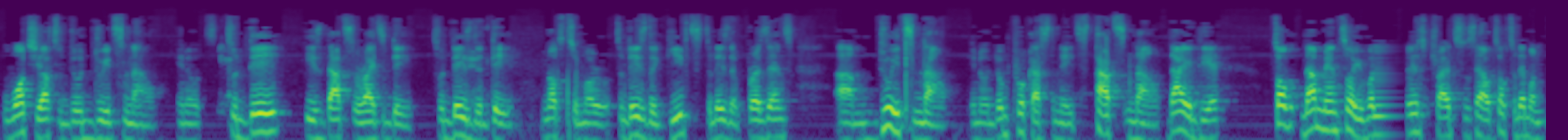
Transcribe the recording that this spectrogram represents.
What you have to do, do it now. You know, today is that right day. Today is the day, not tomorrow. Today is the gift. Today is the present. Um, do it now. You know, don't procrastinate. Start now. That idea, talk that mentor you've always tried to say, I'll talk to them on,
